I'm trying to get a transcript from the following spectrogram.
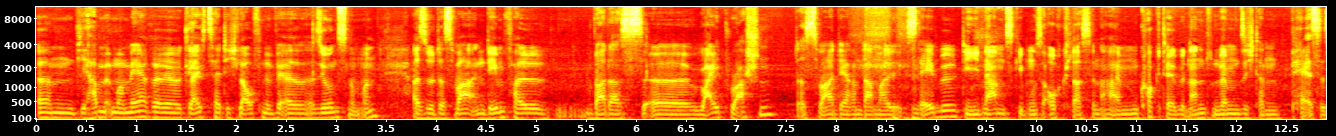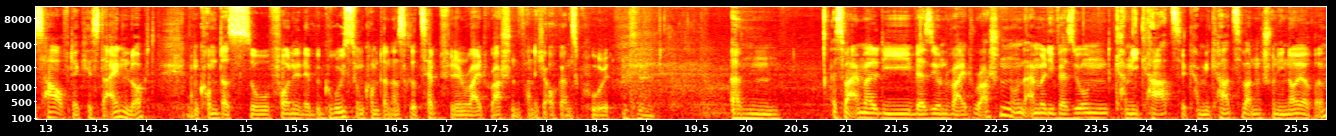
ähm, die haben immer mehrere gleichzeitig laufende Versionsnummern. Also das war in dem Fall, war das äh, White Russian, das war deren damaliges Stable. Die Namensgebung ist auch klasse, nach einem Cocktail benannt. Und wenn man sich dann per SSH auf der Kiste einloggt, dann kommt das so vorne in der Begrüßung, kommt dann das Rezept für den White Russian, fand ich auch ganz cool. Mhm. Ähm, es war einmal die Version White Russian und einmal die Version Kamikaze. Kamikaze war dann schon die neuere.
